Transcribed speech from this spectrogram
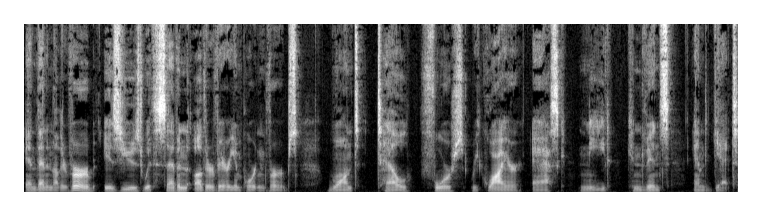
and then another verb, is used with seven other very important verbs want, tell, force, require, ask, need, convince, and get.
